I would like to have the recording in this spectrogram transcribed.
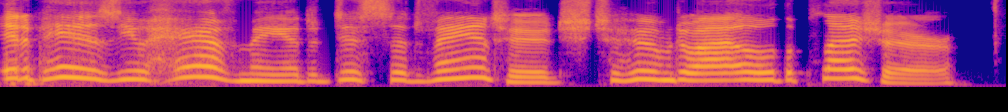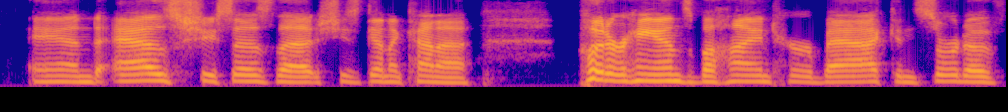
It appears you have me at a disadvantage. To whom do I owe the pleasure? And as she says that, she's going to kind of put her hands behind her back and sort of,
